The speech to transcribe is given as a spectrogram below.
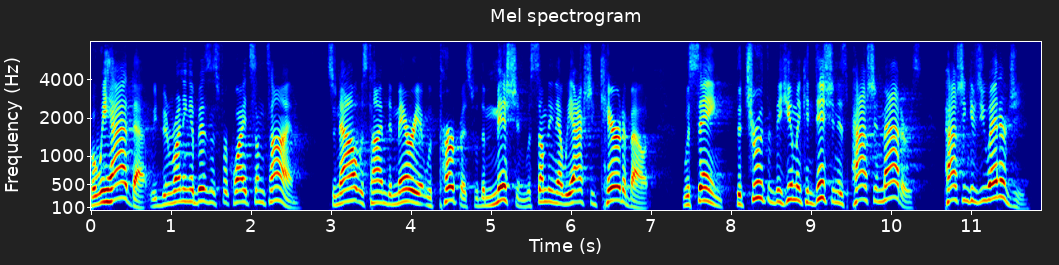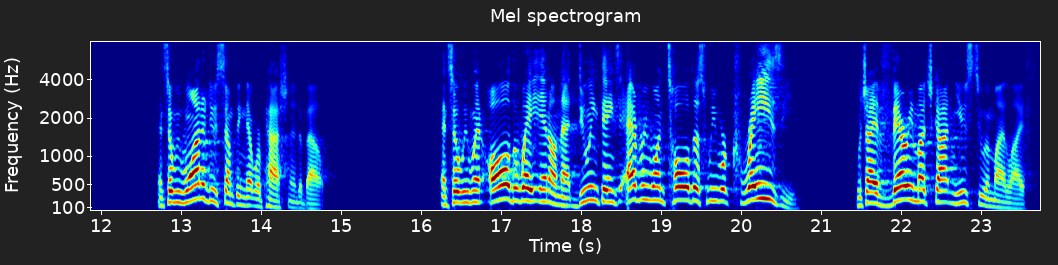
But we had that. We'd been running a business for quite some time. So now it was time to marry it with purpose, with a mission, with something that we actually cared about, with saying the truth of the human condition is passion matters. Passion gives you energy. And so we want to do something that we're passionate about. And so we went all the way in on that, doing things everyone told us we were crazy, which I have very much gotten used to in my life.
